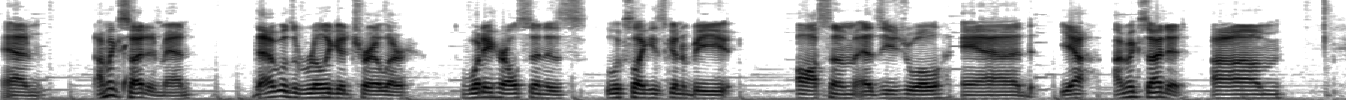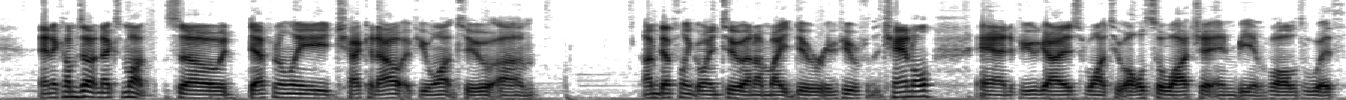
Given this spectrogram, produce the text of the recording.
And I'm excited, man. That was a really good trailer. Woody Harrelson is looks like he's going to be awesome as usual and yeah i'm excited. Um and it comes out next month so definitely check it out if you want to. Um i'm definitely going to and i might do a review for the channel. And if you guys want to also watch it and be involved with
